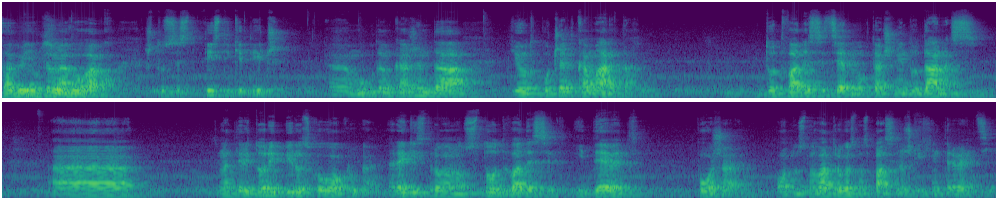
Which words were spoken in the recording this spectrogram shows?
Babinom zubu. Vidite ovako, što se statistike tiče, e, mogu da vam kažem da je od početka marta do 27. tačnije do danas na teritoriji Pirotskog okruga registrovano 129 požara, odnosno vatrogasno-spasilačkih intervencija.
